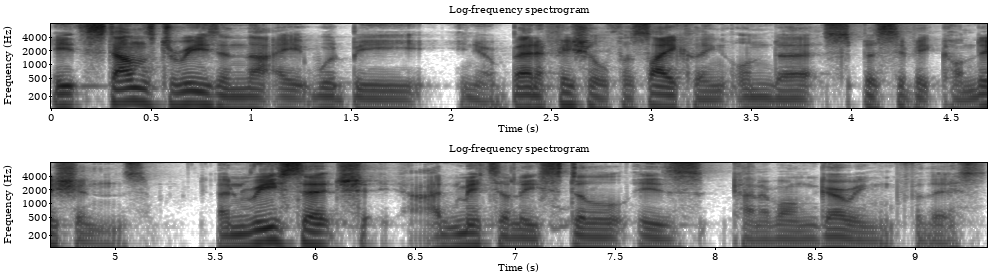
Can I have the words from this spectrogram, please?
it stands to reason that it would be you know beneficial for cycling under specific conditions. And research, admittedly, still is kind of ongoing for this,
